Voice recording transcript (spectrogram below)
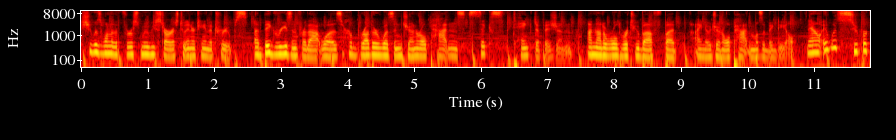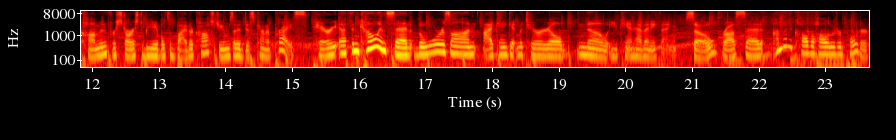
She was one of the first movie stars to entertain the troops. A big reason for that was her brother was in General Patton's 6th Tank Division. I'm not a World War II buff, but I know General Patton was a big deal. Now, it was super common for stars to be able to buy their costumes at a discounted price. Harry F. and Cohn said, The war's on, I can't get material, no, you can't have anything. So, Roz said, I'm going to call the Hollywood Reporter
